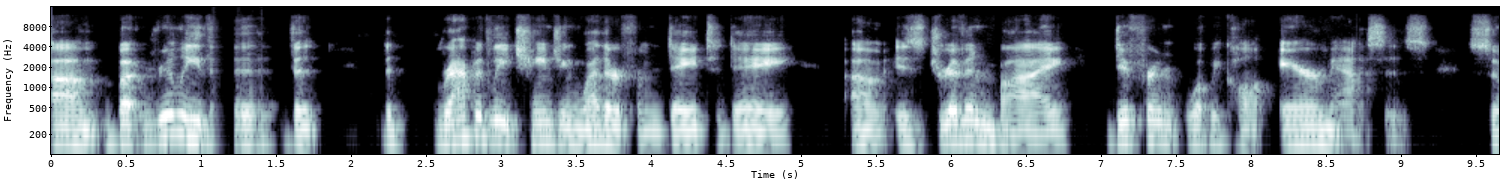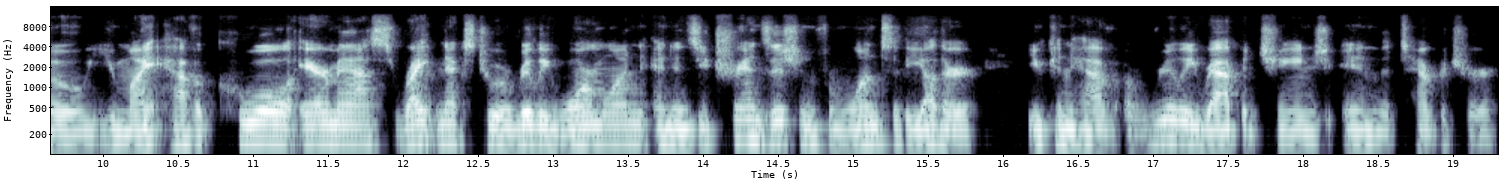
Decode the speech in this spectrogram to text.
Um, but really, the, the, the, rapidly changing weather from day to day um, is driven by different what we call air masses. So you might have a cool air mass right next to a really warm one. And as you transition from one to the other, you can have a really rapid change in the temperature.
